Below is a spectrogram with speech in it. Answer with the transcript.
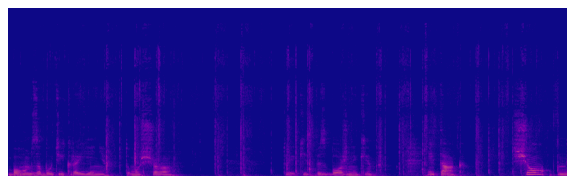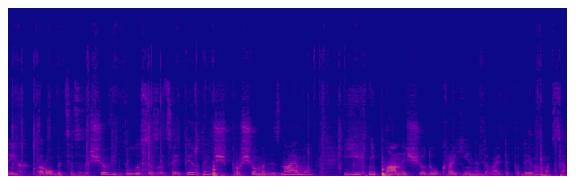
богом забутій країні, тому що то якісь безбожники. І так, що в них робиться, що відбулося за цей тиждень, про що ми не знаємо. Їхні плани щодо України. Давайте подивимося.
